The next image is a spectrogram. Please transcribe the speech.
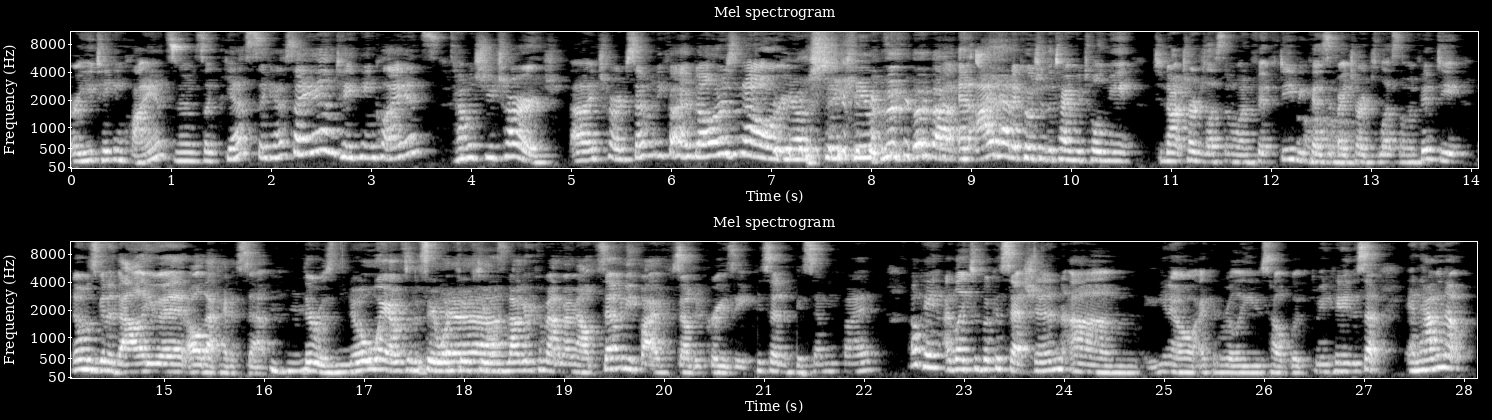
are you taking clients?" And I was like, "Yes, I guess I am taking clients." How much do you charge? I charge seventy five dollars an hour. You know, shaking and I had a coach at the time who told me to not charge less than 150 because oh. if I charge less than 150, no one's going to value it, all that kind of stuff. Mm-hmm. There was no way I was going to say 150. Yeah. It was not going to come out of my mouth. 75 sounded crazy. He said, okay, 75. Okay. I'd like to book a session. Um, you know, I could really use help with communicating this up and having that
